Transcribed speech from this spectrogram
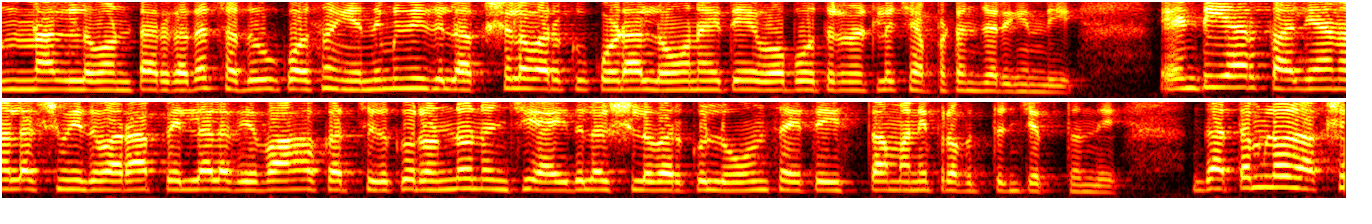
ఉన్న ఉంటారు కదా చదువు కోసం ఎనిమిది లక్షల వరకు కూడా లోన్ అయితే ఇవ్వబోతున్నట్లు చెప్పడం జరిగింది. ఎన్టీఆర్ కళ్యాణ లక్ష్మి ద్వారా పిల్లల వివాహ ఖర్చులకు రెండు నుంచి ఐదు లక్షల వరకు లోన్స్ అయితే ఇస్తామని ప్రభుత్వం చెప్తుంది. గతంలో లక్ష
